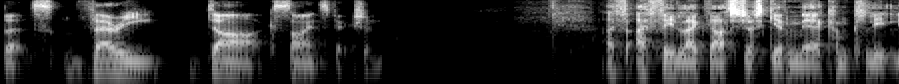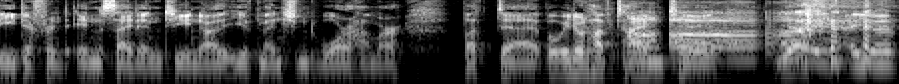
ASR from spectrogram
but very dark science fiction. I, f- I feel like that's just given me a completely different insight into you now that you've mentioned Warhammer. But uh, but we don't have time to. Oh, yeah. you,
